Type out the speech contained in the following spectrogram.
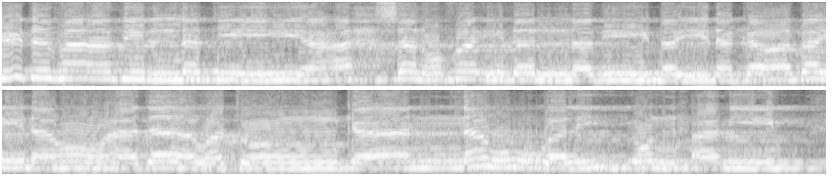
ادفع بالتي هي أحسن فإذا الذي بينك وبينه عداوة كأنه ولي حميم.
